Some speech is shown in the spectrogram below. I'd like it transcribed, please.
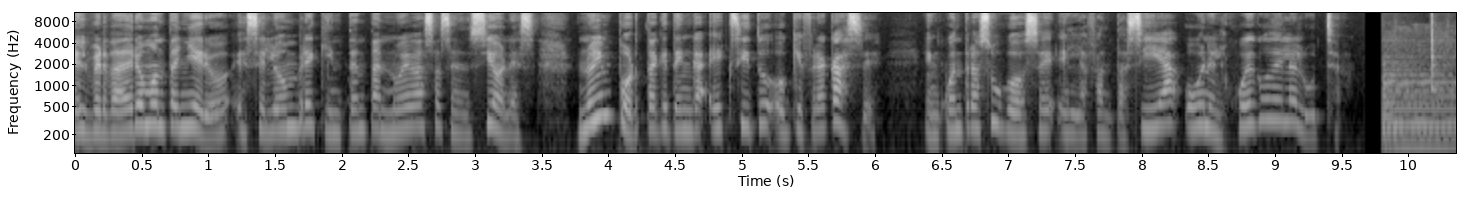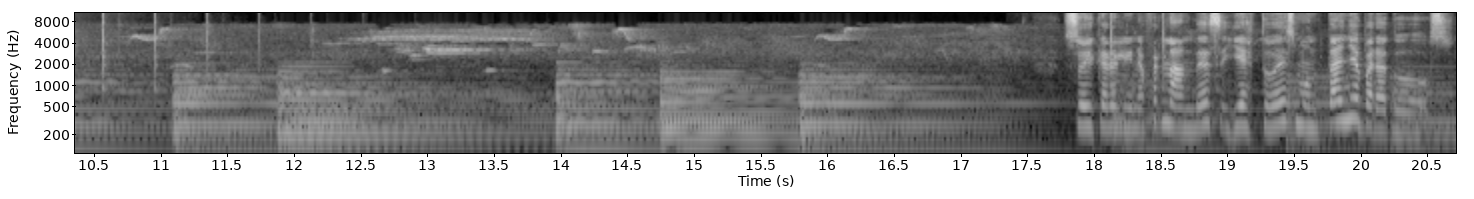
El verdadero montañero es el hombre que intenta nuevas ascensiones, no importa que tenga éxito o que fracase, encuentra su goce en la fantasía o en el juego de la lucha. Soy Carolina Fernández y esto es Montaña para Todos.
